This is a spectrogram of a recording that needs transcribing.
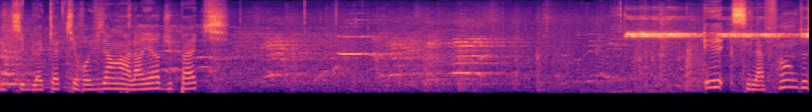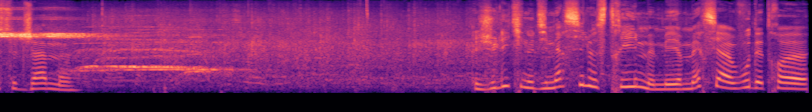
L'équipe Black Cat qui revient à l'arrière du pack. Et c'est la fin de ce jam. Julie qui nous dit merci le stream, mais merci à vous d'être euh,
